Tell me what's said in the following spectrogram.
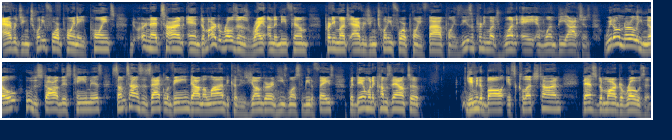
averaging 24.8 points during that time, and DeMar DeRozan is right underneath him, pretty much averaging 24.5 points. These are pretty much 1A and 1B options. We don't really know who the star of this team is. Sometimes it's Zach LaVine down the line because he's younger and he wants to be the face, but then when it comes down to Give me the ball. It's clutch time. That's DeMar DeRozan.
